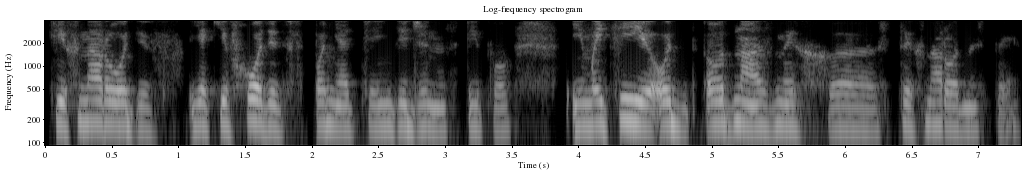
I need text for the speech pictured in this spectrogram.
цих народів, які входять в поняття Indigenous people. І Мейті од- одна з них з цих народностей.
